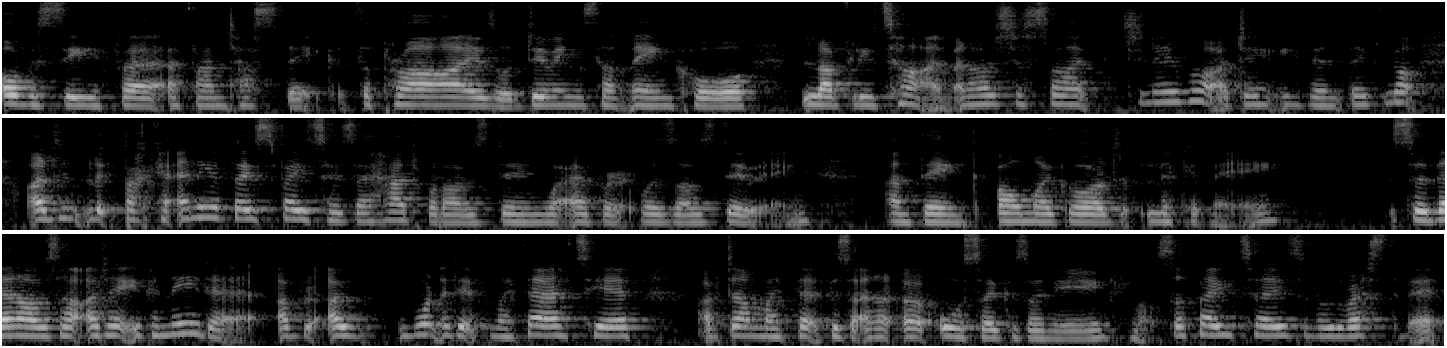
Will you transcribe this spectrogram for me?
Obviously for a fantastic surprise or doing something or lovely time. And I was just like, do you know what? I don't even, they've not, I didn't look back at any of those photos I had while I was doing whatever it was I was doing and think, oh my God, look at me so then I was like, I don't even need it. I've, I wanted it for my thirtieth. I've done my 30th, because uh, also because I knew lots of photos and all the rest of it.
